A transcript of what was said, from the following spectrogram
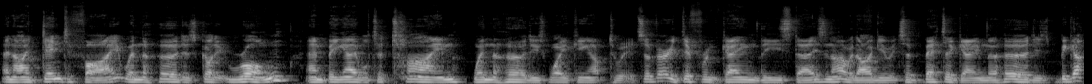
and identify when the herd has got it wrong and being able to time when the herd is waking up to it. It's a very different game these days, and I would argue it's a better game. The herd is bigger,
